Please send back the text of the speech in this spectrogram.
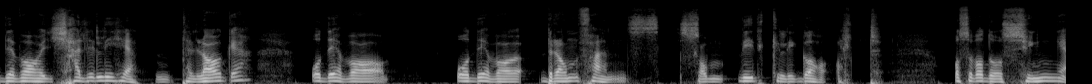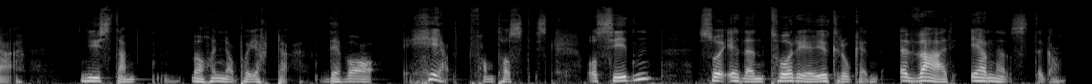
Det var kjærligheten til laget, og det var, og det var Brann-fans som virkelig ga alt. Og så var det å synge nystemten med handa på hjertet. Det var helt fantastisk. Og siden så er det en tåre i øyekroken hver eneste gang.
